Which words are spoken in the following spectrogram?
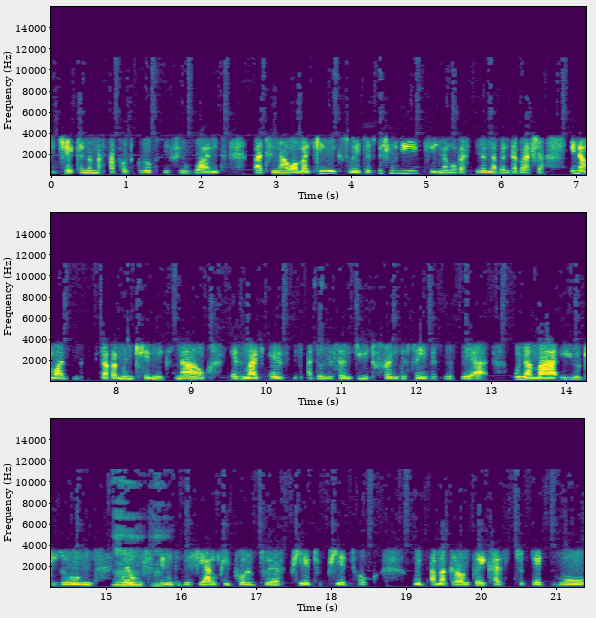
si-check nama-support groups if you want. But nawo ama-clinics wethu especially thina ngoba sidile nabantu abasha in our government clinics now, as much as adolescent youth friendly services, they are kunama youth zones mm, where we mm. send these young people to have peer to peer talk with ama groundbreakers to get more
